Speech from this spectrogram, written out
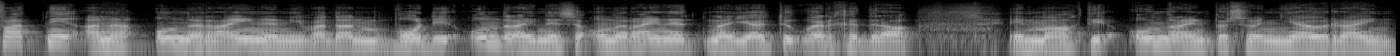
vat nie aan 'n onreine nie want dan word die onreine se onreinheid na jou toe oorgedra en maak die onrein persoon jou rein.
